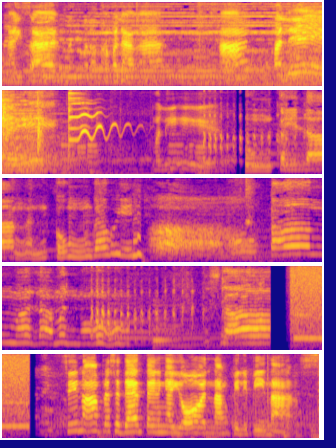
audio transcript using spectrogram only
Aisan. Sa Balanga. Ha? Mali. Mali eh. Kung kailangan kong gawin upang malaman mo sa Sino ang presidente ngayon ng Pilipinas?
